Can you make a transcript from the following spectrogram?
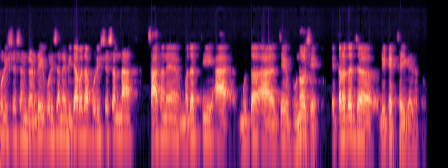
police station, Gandevi police અને બીજા બધા પોલીસ સ્ટેશનના સાથ અને મદદથી આ મુદ્દા, આ જે ગુનો છે એ તરત જ ડિટેક્ટ થઈ ગયેલ હતો.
